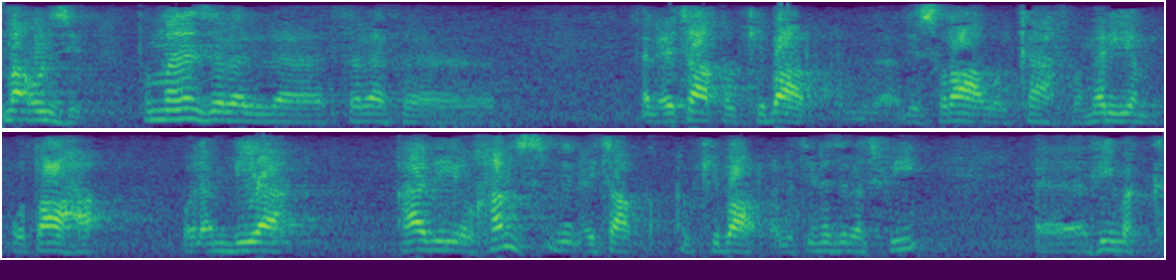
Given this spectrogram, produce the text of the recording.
ما أنزل. ثم نزل الثلاثة العتاق الكبار الإسراء والكهف ومريم وطه والأنبياء. هذه الخمس من العتاق الكبار التي نزلت في في مكة.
